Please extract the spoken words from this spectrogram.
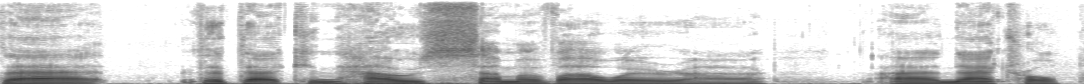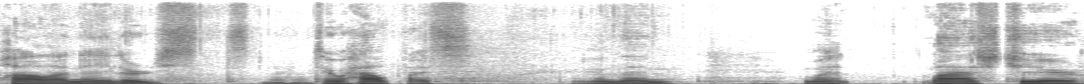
that that that can house some of our uh, uh, natural pollinators mm-hmm. to help us. And then what last year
